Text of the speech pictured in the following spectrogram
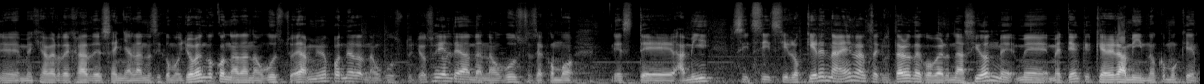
eh, Mejía Verdeja de señalando así como, yo vengo con Adán Augusto, eh, a mí me pone Adán Augusto, yo soy el de Adán Augusto, o sea, como, este, a mí, si, si, si lo quieren a él, al secretario de Gobernación, me, me, me tienen que querer a mí, ¿no? Como que,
